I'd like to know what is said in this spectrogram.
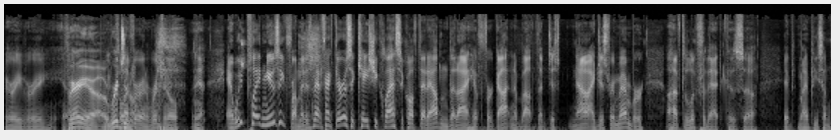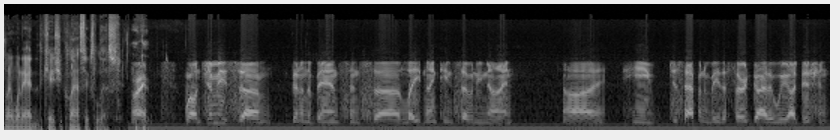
Very, very, uh, Very, uh, original. clever and original. yeah, and we played music from it. As a matter of fact, there is a KSHE classic off that album that I have forgotten about. That just now I just remember. I'll have to look for that because uh, it might be something I want to add to the KSHE classics list. All right. Well, Jimmy's um, been in the band since uh, late 1979. Uh, he just happened to be the third guy that we auditioned,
